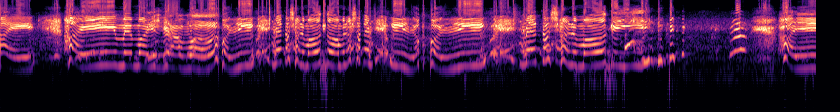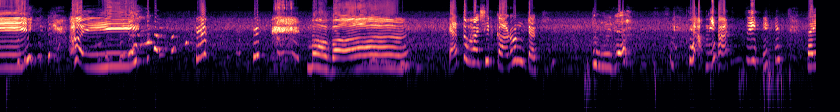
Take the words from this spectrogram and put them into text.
हाय हाय मैं मर जावा हाय मैं तो शर्मा गया मेरे साथ हाय मैं तो शर्मा गई हाय हाय বাবা এত হাসির কারণটা কি তুমি যা আমি তাই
